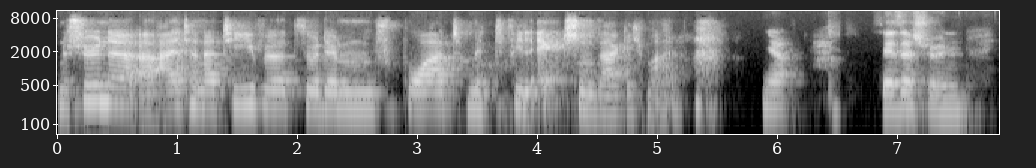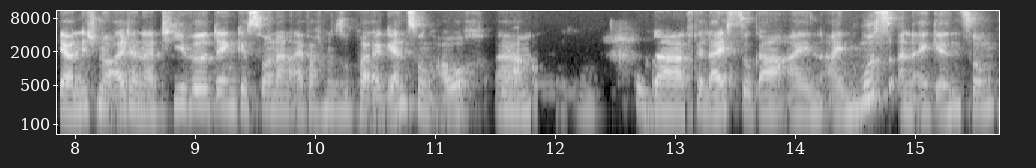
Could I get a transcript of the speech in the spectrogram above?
eine schöne äh, Alternative zu dem Sport mit viel Action, sag ich mal. Ja, sehr, sehr schön. Ja, nicht nur Alternative, denke ich, sondern einfach eine super Ergänzung auch. Ja. Ähm, oder vielleicht sogar ein, ein Muss an Ergänzung,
